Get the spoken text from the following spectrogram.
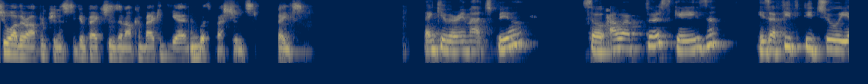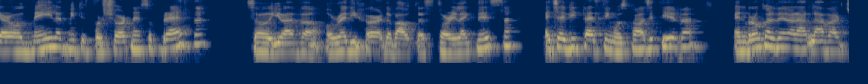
two other opportunistic infections, and I'll come back at the end with questions. Thanks. Thank you very much, Bill. So, our first case is a 52 year old male admitted for shortness of breath. So, you have uh, already heard about a story like this. HIV testing was positive, and bronchoalveolar lavage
